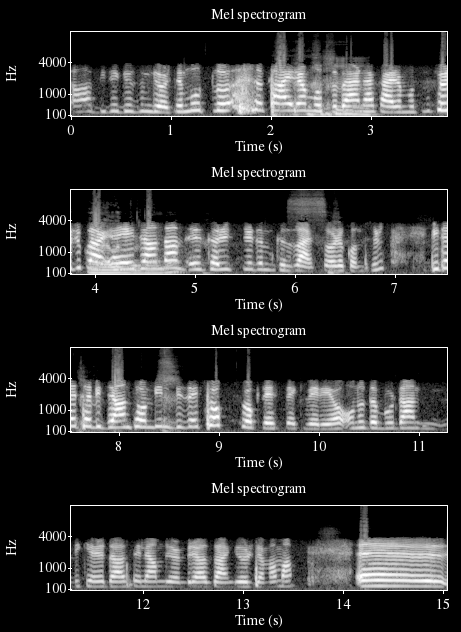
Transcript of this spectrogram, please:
ah bir de gözüm görse Mutlu, Kayra Mutlu, Berna Kayra Mutlu. Çocuklar heyecandan e, karıştırdım kızlar sonra konuşuruz. Bir de tabii Can Tombil bize çok çok destek veriyor. Onu da buradan bir kere daha selamlıyorum. Birazdan göreceğim ama. Ee,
